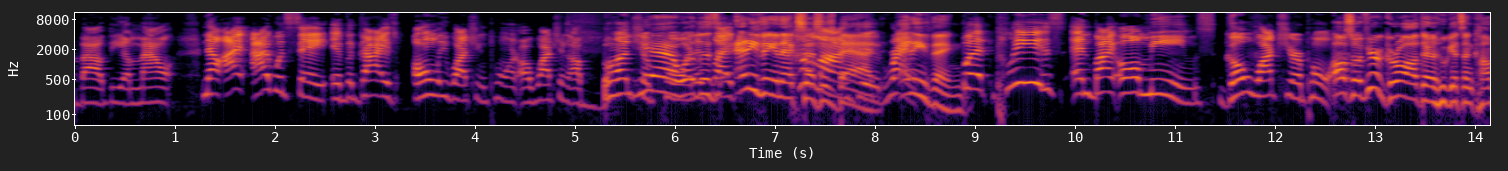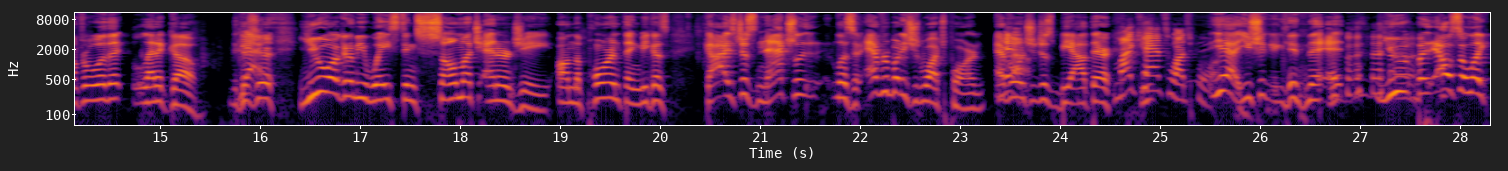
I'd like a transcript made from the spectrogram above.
about the amount. Now, I I would say if a guy is only watching porn or watching a bunch Yeah, of porn, well, it's like anything in excess is bad. Dude, right? Anything. But please and by all means, go watch your porn. Also, if you're a girl out there who gets uncomfortable with it, let it go. Because Yes. you're you are going to be wasting so much energy on the porn thing because guys just naturally listen, everybody should watch porn. Everyone Yeah. should just be out there. my cats watch porn. Yeah, you should you but also like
